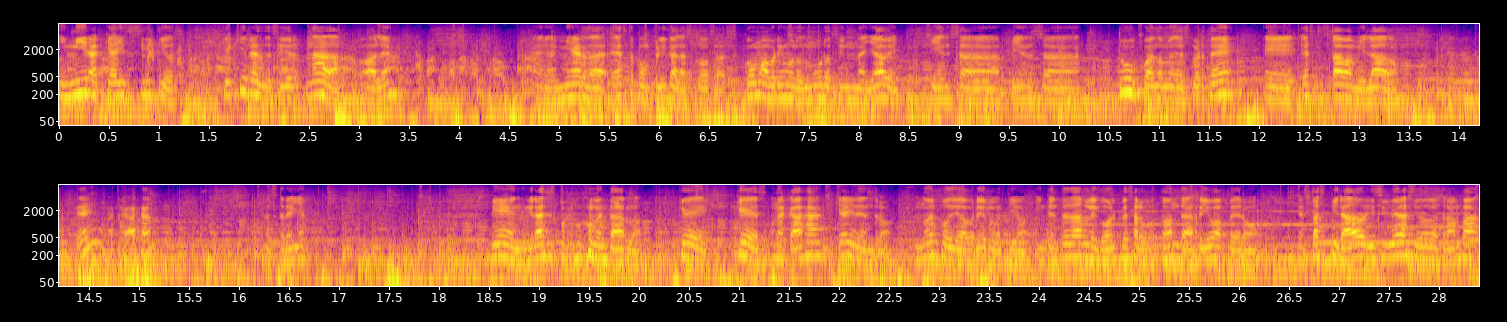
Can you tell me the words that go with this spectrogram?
y mira que hay sitios. ¿Qué quieres decir? Nada, ¿vale? Eh, mierda, esto complica las cosas. ¿Cómo abrimos los muros sin una llave? Piensa, piensa. Tú, cuando me desperté, eh, esto estaba a mi lado. Ok, una caja. Una estrella. Bien, gracias por comentarlo. ¿Qué? ¿Qué es? ¿Una caja? ¿Qué hay dentro? No he podido abrirla, tío. Intenté darle golpes al botón de arriba, pero está aspirado y si hubiera sido una trampa...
